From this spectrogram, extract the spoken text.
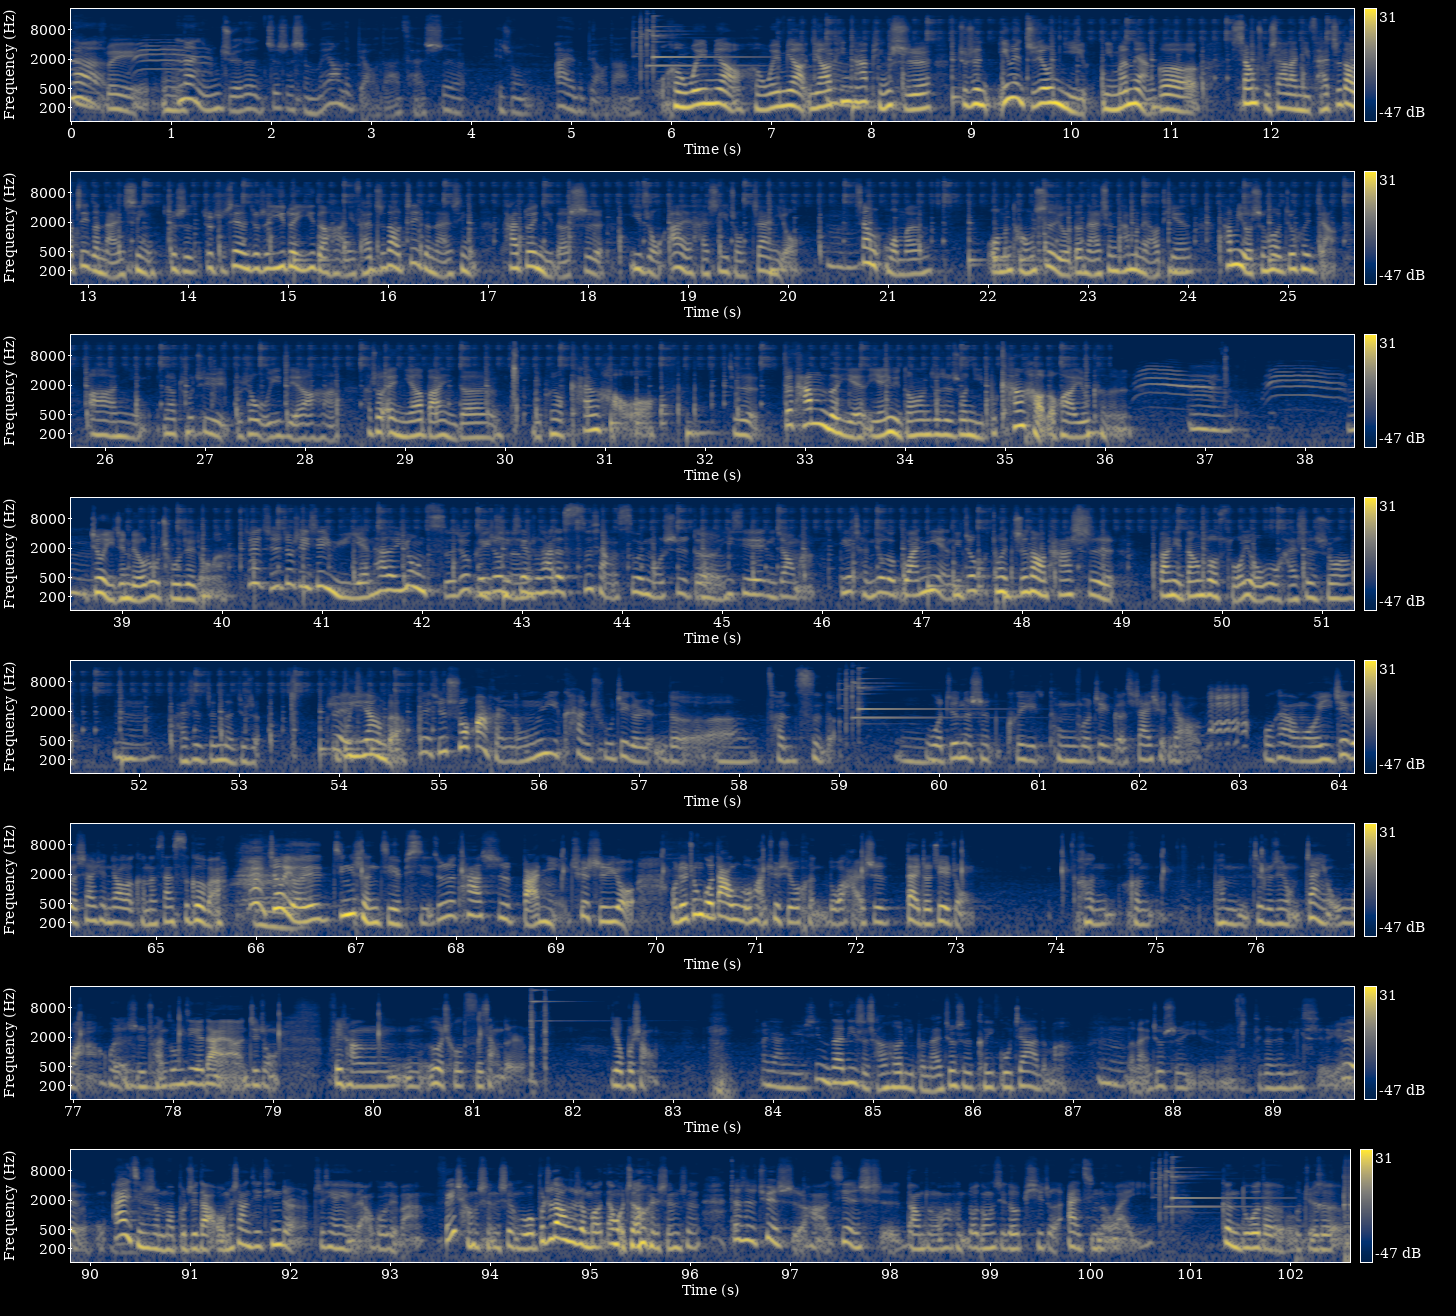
那所以，嗯，那你们觉得这是什么样的表达才是一种爱的表达呢？很微妙，很微妙。你要听他平时，就是因为只有你你们两个相处下来，你才知道这个男性，就是就是现在就是一对一的哈，你才知道这个男性他对你的是一种爱还是一种占有。嗯，像我们我们同事有的男生他们聊天，他们有时候就会讲啊，你要出去，比如说五一节了哈，他说哎，你要把你的 女朋友看好哦。就是在他们的言言语当中，就是说你不看好的话，有可能，嗯嗯，就已经流露出这种了。所以其实就是一些语言，它的用词就可以体现出他的思想思维模式的嗯一些，你知道吗？一些陈旧的观念。你就就会知道他是把你当做所有物，还是说，嗯，还是真的就是是不一样的。对，其实说话很容易看出这个人的呃层次的。嗯，我真的是可以通过这个筛选掉。我看我以这个筛选掉了可能三四个吧，就有一精神洁癖，就是他是把你确实有，我觉得中国大陆的话确实有很多还是带着这种很很很就是这种占有物啊，或者是传宗接代啊这种非常嗯恶臭思想的人，有不少。哎呀，女性在历史长河里本来就是可以估价的嘛。嗯，本来就是以嗯这个是历史原因。对，爱情是什么不知道，我们上期 Tinder 之前也聊过，对吧？非常神圣，我不知道是什么，但我知道很神圣。但是确实哈，现实当中的话，很多东西都披着爱情的外衣。更多的，我觉得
